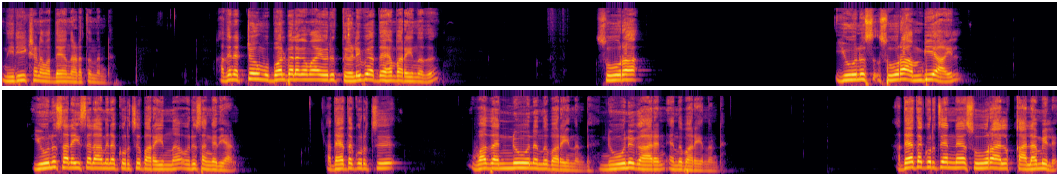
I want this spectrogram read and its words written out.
നിരീക്ഷണം അദ്ദേഹം നടത്തുന്നുണ്ട്. അതിനേറ്റവും ഉപോത്ബലകമായ ഒരു തെളിവ് അദ്ദേഹം പറയുന്നത് സൂറ യൂനുസ് സൂറ അംബിയായിൽ യൂനുസ് അലൈഹിസ്സലാമിനെ കുറിച്ച് പറയുന്ന ഒരു സംഗതിയാണ്. അദ്ദേഹത്തെക്കുറിച്ച് വദന്നൂൻ എന്ന് പറയുന്നുണ്ട്. നൂനുകാരൻ എന്ന് പറയുന്നുണ്ട്. അദ്ദേഹത്തെക്കുറിച്ച് തന്നെ സൂറ അൽ കലമിൽ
